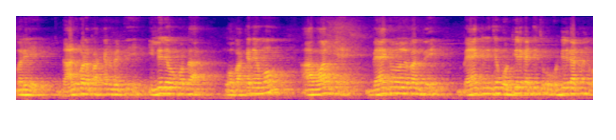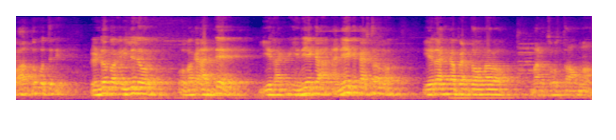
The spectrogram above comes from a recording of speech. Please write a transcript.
మరి దాన్ని కూడా పక్కన పెట్టి ఇల్లులు ఇవ్వకుండా ఓ పక్కనేమో ఆ వాళ్ళకి బ్యాంకు లోన్లు పంపి బ్యాంక్ నుంచి వడ్డీలు కట్టించి వడ్డీలు కట్టమని వాళ్ళతో వచ్చింది రెండో పక్కన ఇల్లులు ఎవరు ఓ పక్కన అంతే. ఈ రక అనేక అనేక కష్టాల్లో ఏ రకంగా పెడతా ఉన్నారో మనం చూస్తూ ఉన్నాం.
